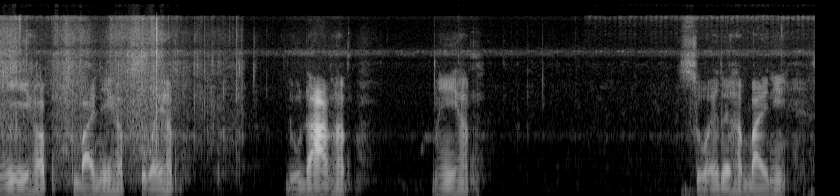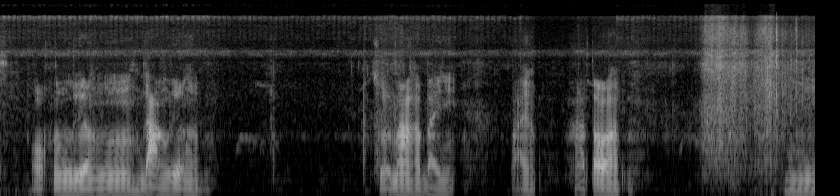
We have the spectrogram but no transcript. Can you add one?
นี่ครับ ใบนี้ครับสวยครับ ดูด่างครับ นี่ครับ สวยเลยครับใบนี้ ออกเหลืองด่างเหลืองครับ สวยมากครับใบนี้ ไปครับ หาต่อครับ นี่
